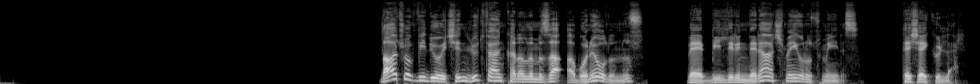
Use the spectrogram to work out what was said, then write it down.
Daha çok video için lütfen kanalımıza abone olunuz ve bildirimleri açmayı unutmayınız. Teşekkürler.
